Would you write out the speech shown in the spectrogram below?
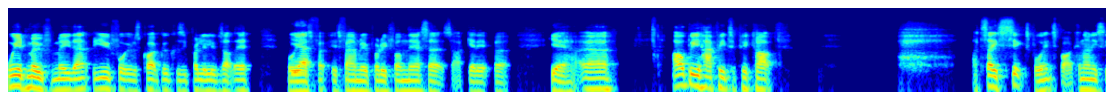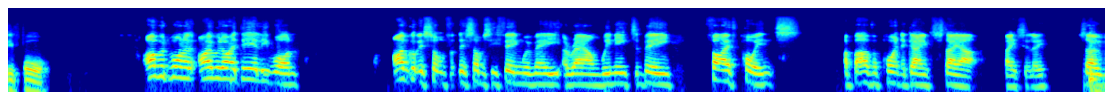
Weird move for me that, but you thought it was quite good because he probably lives up there. Or he Yeah. has, his family are probably from there, so, so I get it. But yeah, uh, I'll be happy to pick up. I'd say six points, but I can only see four. I would want to. I would ideally want. I've got this sort of this obviously thing with me around. We need to be five points above a point a game to stay up, basically. So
